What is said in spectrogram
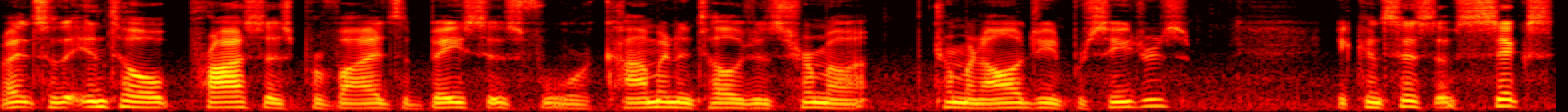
Right. So the Intel process provides the basis for common intelligence terminology terminology and procedures. It consists of six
